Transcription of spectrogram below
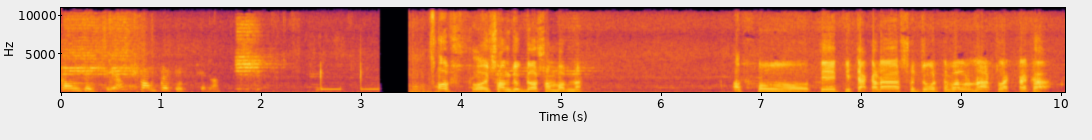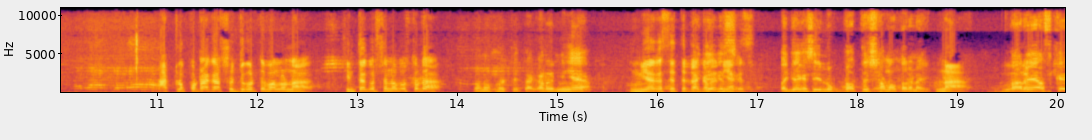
সংযোগ দেওয়া সম্ভব হচ্ছে না। ওই সংযোগ দেওয়া সম্ভব না। তে কি টাকাটা সহ্য করতে পারল না? আট লাখ টাকা। আট লক্ষ টাকা সহ্য করতে পারল না। চিন্তা করছেন অবস্থাটা? মনে টাকাটা নিয়ে নিয়ে গেছে তে টাকাটা নিয়ে গেছে। লাগিয়ে গেছে এই লোকটা সামাল তারা নাই। না। আরে আজকে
